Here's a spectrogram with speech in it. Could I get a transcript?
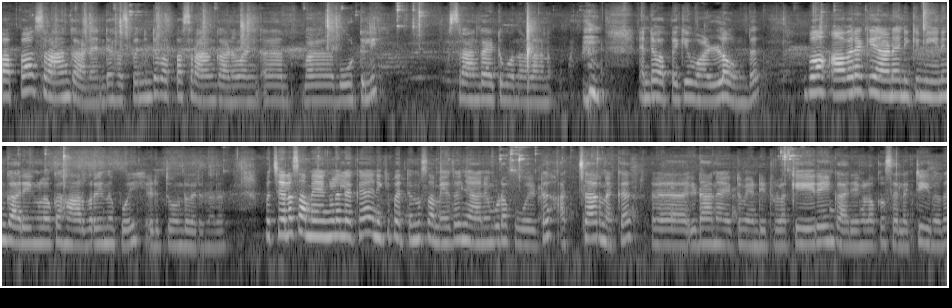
പപ്പ സ്രാങ്കാണ്. എന്റെ ഹസ്ബൻഡിന്റെ പപ്പ സ്രാങ്കാണ്. ബോട്ടിൽ സ്രാങ്കായിട്ട് പോകുന്ന ആളാണ്. എന്റെ പപ്പയ്ക്ക് വള്ളമുണ്ട്. അപ്പോൾ അവരൊക്കെയാണ് എനിക്ക് മീനും കാര്യങ്ങളൊക്കെ ഹാർബറിൽ നിന്ന് പോയി എടുത്തുകൊണ്ട് വരുന്നത്. അപ്പോൾ ചില സമയങ്ങളിലൊക്കെ എനിക്ക് പറ്റുന്ന സമയത്ത് ഞാനും കൂടെ പോയിട്ട് അച്ചാറിനൊക്കെ ഇടാനായിട്ട് വേണ്ടിയിട്ടുള്ള കേരയും കാര്യങ്ങളൊക്കെ സെലക്ട് ചെയ്യുന്നത്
